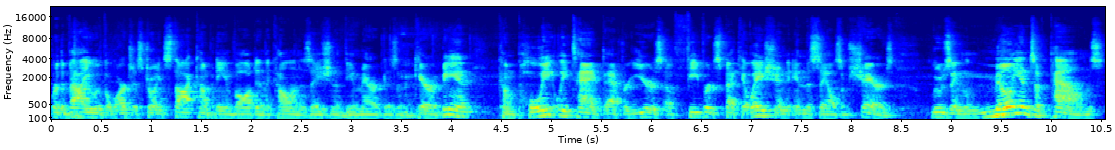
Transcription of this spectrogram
where the value of the largest joint stock company involved in the colonization of the Americas and the Caribbean completely tanked after years of fevered speculation in the sales of shares, losing millions of pounds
